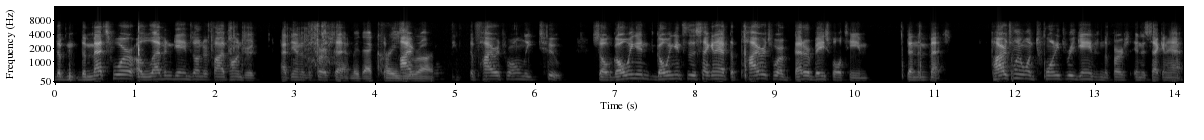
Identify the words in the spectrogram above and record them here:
the the Mets were 11 games under 500 at the end of the first half. Made that crazy Pirates run. the Pirates were only two. So going in going into the second half, the Pirates were a better baseball team than the Mets. Pirates only won 23 games in the first in the second half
